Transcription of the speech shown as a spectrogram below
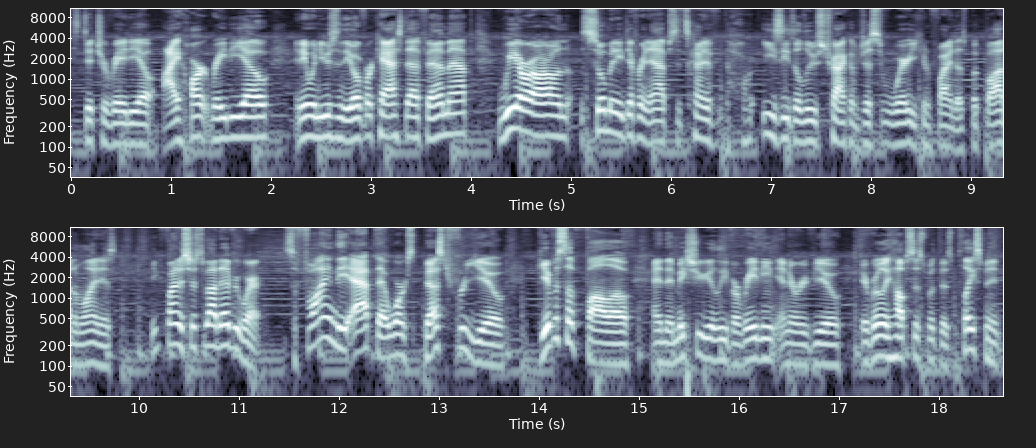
Stitcher Radio, iHeartRadio, anyone using the Overcast FM app, we are on so many different apps. It's kind of easy to lose track of just where you can find us. But bottom line is, you can find us just about everywhere. So find the app that works best for you give us a follow, and then make sure you leave a rating and a review. It really helps us with this placement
